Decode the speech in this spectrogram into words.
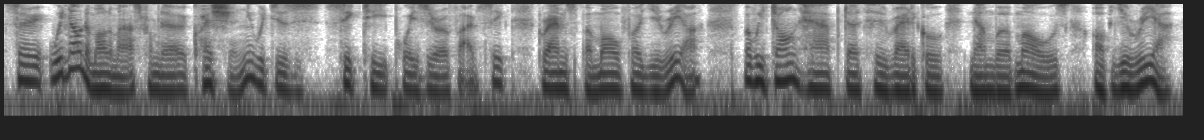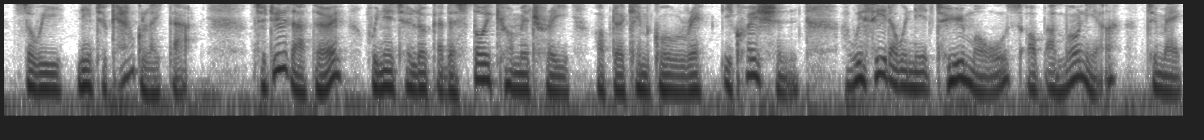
So we know the molar mass from the question, which is 60.056 grams per mole for urea, but we don't have the theoretical number of moles of urea, so we need to calculate that. To do that though, we need to look at the stoichiometry of the chemical equation. Uh, we see that we need 2 moles of ammonia to make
